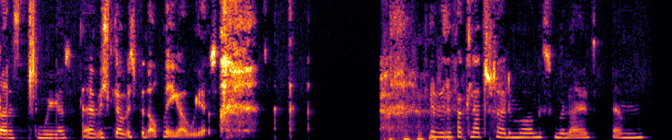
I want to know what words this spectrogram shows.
Gerade ist ein bisschen weird. Ähm, ich glaube, ich bin auch mega weird. ich bin ein bisschen verklatscht heute Morgen, es tut mir leid. Ähm,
